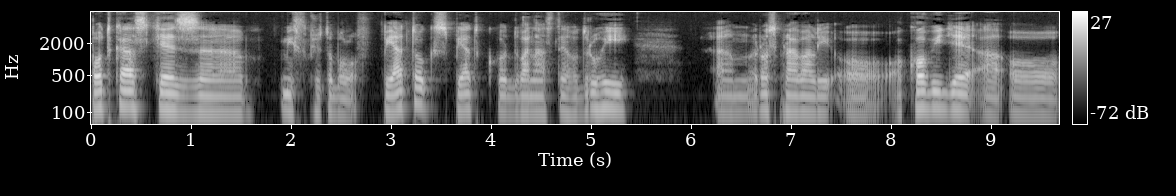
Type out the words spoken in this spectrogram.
podcaste z, myslím, že to bolo v piatok, z piatku 12.2 um, rozprávali o, o covide a o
